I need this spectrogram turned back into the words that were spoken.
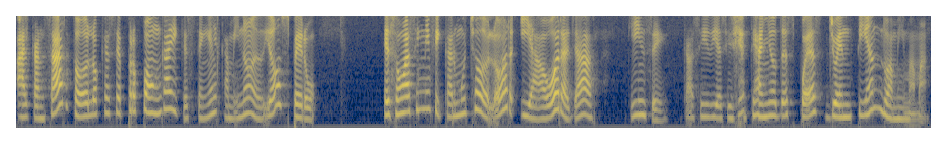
alcanzar todo lo que se proponga y que esté en el camino de Dios, pero eso va a significar mucho dolor y ahora ya, 15, casi 17 años después, yo entiendo a mi mamá.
